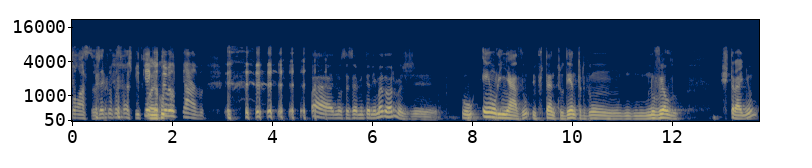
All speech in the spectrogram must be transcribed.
Poças, é com o Afonso Vaz Pinto. Quem é que é o teu alinhado? Pá, não sei se é muito animador, mas o enlinhado, e portanto dentro de um novelo estranho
